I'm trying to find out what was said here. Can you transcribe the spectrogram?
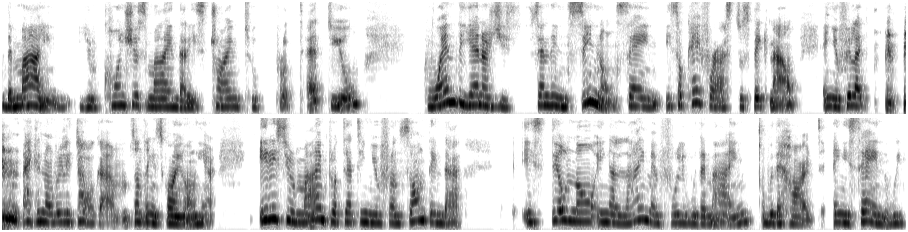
the mind, your conscious mind that is trying to protect you, when the energy is sending signal saying it's okay for us to speak now, and you feel like I cannot really talk, um, something is going on here. It is your mind protecting you from something that is still not in alignment fully with the mind, with the heart, and he's saying we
